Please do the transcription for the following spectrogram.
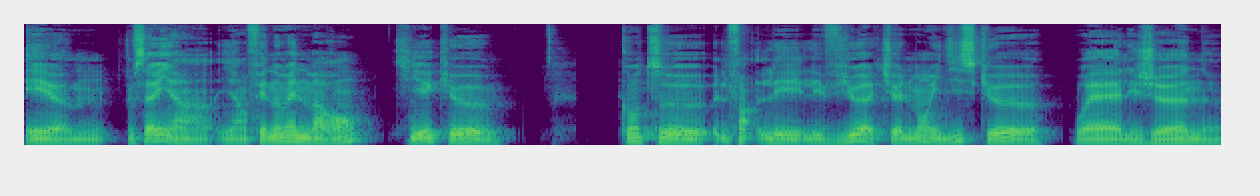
Et euh, vous savez, il y, a un- il y a un phénomène marrant qui est que quand, euh, enfin, les, les vieux actuellement, ils disent que euh, ouais, les jeunes, euh,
